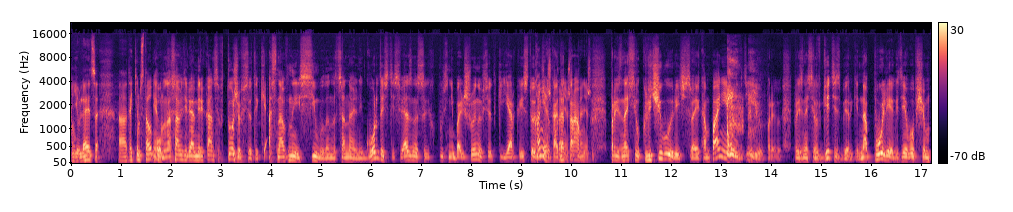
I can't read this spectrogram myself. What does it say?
является а, таким столпом. Нет, ну, на самом деле американцев тоже все-таки основные символы национальной гордости связаны с их, пусть небольшой, но все-таки яркой историей. Конечно, что когда конечно, Трамп конечно. произносил ключевую речь своей кампании, где ее произносил в Геттисберге, на поле, где, в общем,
